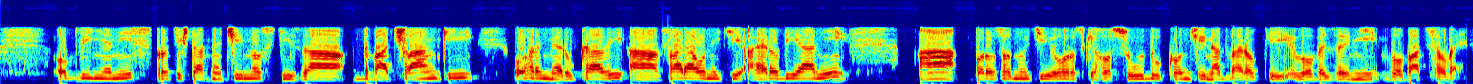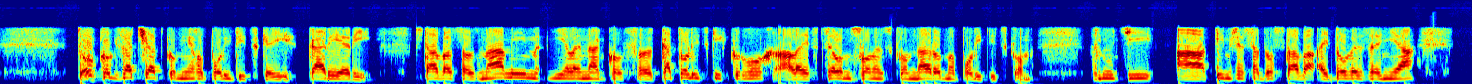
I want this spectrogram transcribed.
obvinený z protištátnej činnosti za dva články Ohrňme rukavy a Faraoniti a Herodiani a po rozhodnutí Uhorského súdu končí na dva roky vo väzení vo Vacove. Toľko k začiatkom jeho politickej kariéry. Stáva sa známym nielen ako v katolických kruhoch, ale v celom slovenskom národno-politickom hnutí a tým, že sa dostáva aj do väzenia,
